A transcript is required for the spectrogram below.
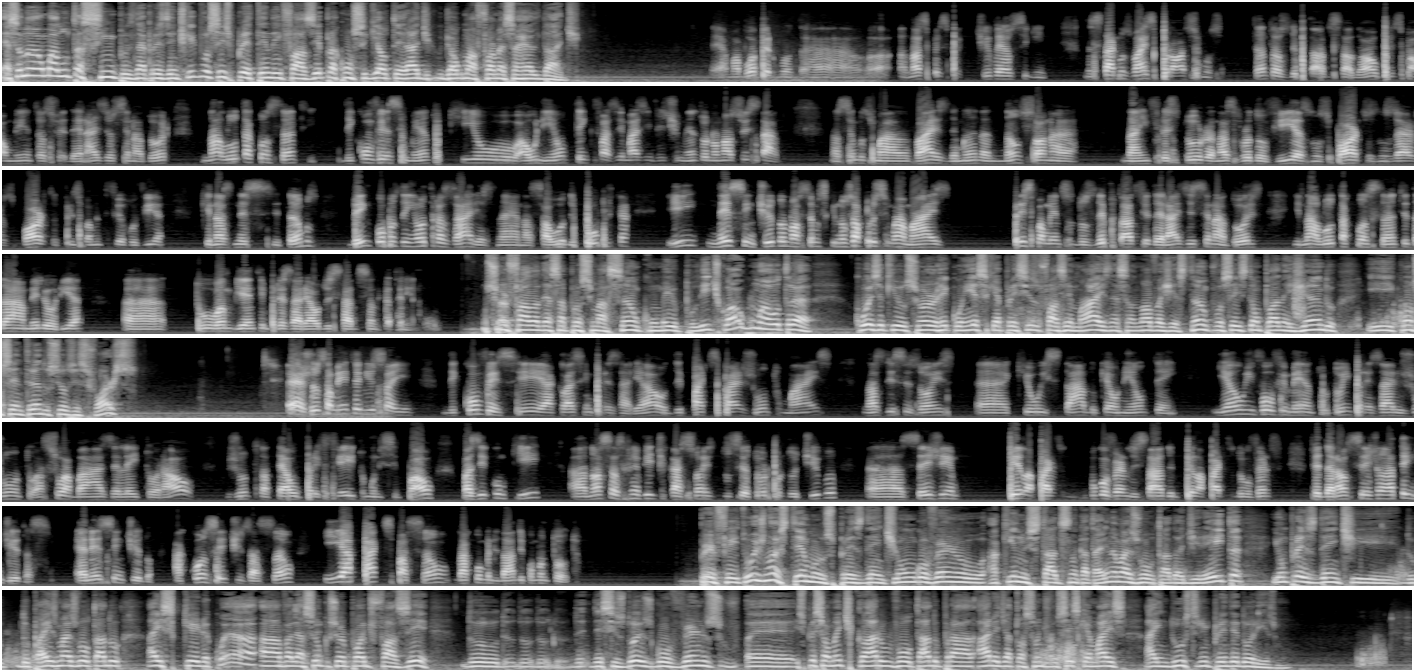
Essa não é uma luta simples, né, presidente? O que, que vocês pretendem fazer para conseguir alterar de, de alguma forma essa realidade? É uma boa pergunta. A, a, a nossa perspectiva é o seguinte: nós estarmos mais próximos tanto aos deputados estadual, principalmente aos federais e ao senador, na luta constante de convencimento que o, a União tem que fazer mais investimento no nosso estado. Nós temos uma, várias demandas, não só na, na infraestrutura, nas rodovias, nos portos, nos aeroportos, principalmente ferrovia, que nós necessitamos, bem como em outras áreas, né, na saúde pública, e nesse sentido nós temos que nos aproximar mais principalmente dos deputados federais e senadores, e na luta constante da melhoria uh, do ambiente empresarial do Estado de Santa Catarina. O senhor fala dessa aproximação com o meio político. Há alguma outra coisa que o senhor reconheça que é preciso fazer mais nessa nova gestão que vocês estão planejando e concentrando os seus esforços? É, justamente nisso aí, de convencer a classe empresarial de participar junto mais nas decisões uh, que o Estado, que a União tem e é o envolvimento do empresário junto à sua base eleitoral, junto até o prefeito municipal, fazer com que as nossas reivindicações do setor produtivo uh, sejam, pela parte do governo do estado e pela parte do governo federal, sejam atendidas. É nesse sentido, a conscientização e a participação da comunidade como um todo. Perfeito. Hoje nós temos, presidente, um governo aqui no estado de Santa Catarina mais voltado à direita e um presidente do, do país mais voltado à esquerda. Qual é a, a avaliação que o senhor pode fazer do, do, do, desses dois governos, é, especialmente, claro, voltado para a área de atuação de vocês, que é mais a indústria e empreendedorismo?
